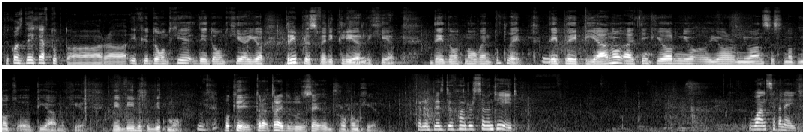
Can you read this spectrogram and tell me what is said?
because they have to. If you don't hear, they don't hear your triplets very clearly here. They don't know when to play. They play piano. I think your nu- your nuances not not uh, piano here. Maybe a little bit more. Okay, try, try to do the same from from here. Can we please do 178? 178.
